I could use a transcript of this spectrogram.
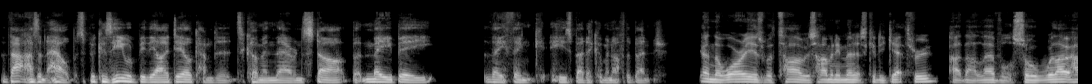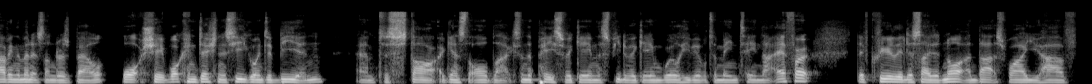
that hasn't helped because he would be the ideal candidate to come in there and start. But maybe they think he's better coming off the bench. And the worry is with Tao is how many minutes could he get through at that level? So without having the minutes under his belt, what shape, what condition is he going to be in um, to start against the All Blacks? And the pace of a game, the speed of a game, will he be able to maintain that effort? They've clearly decided not, and that's why you have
